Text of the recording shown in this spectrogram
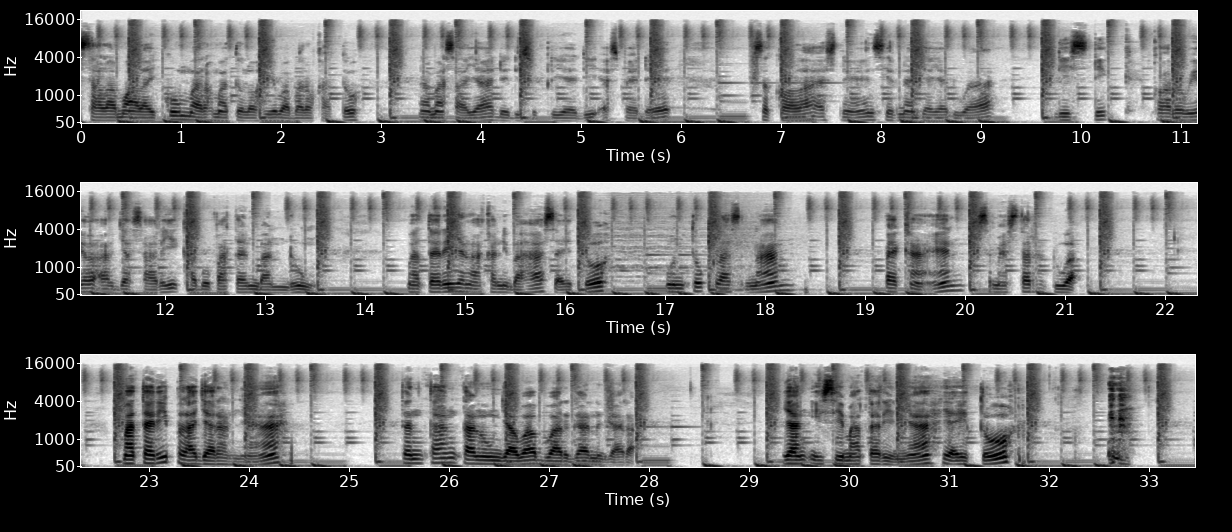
Assalamualaikum warahmatullahi wabarakatuh. Nama saya Dedi Supriyadi SPD, Sekolah SDN Sirna Jaya 2, Distrik Korwil Arjasari, Kabupaten Bandung. Materi yang akan dibahas yaitu untuk kelas 6 PKN semester 2. Materi pelajarannya tentang tanggung jawab warga negara yang isi materinya yaitu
